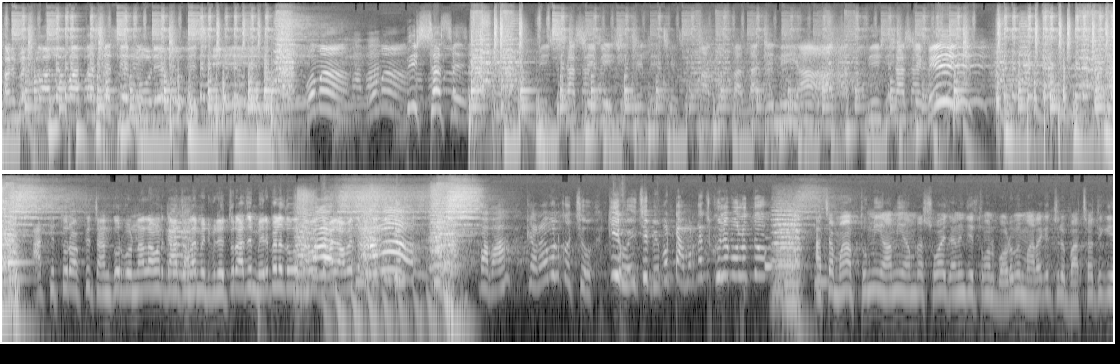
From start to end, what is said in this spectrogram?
ধর্মের কলে বাতাসেতে নড়ে উঠেছে। ওমা ওমা। বিশ্বাসে বিশ্বাসে বেশি ঢেলেছে মাগো কালাগে নিয়াত বিশ্বাসে বেশ আজকে তোর রক্তে চান করব নাহলে আমার গা জ্বালা মিটবে তোর আজ মেরে ফেলে দেবো বাবা কেন এমন করছ? কি হয়েছে? ব্যাপারটা আমার কাছে খুলে বলো তো। আচ্ছা মা তুমি আমি আমরা সবাই জানি যে তোমার বড় মেয়ে মারা গেছিল বাচ্চা থেকে।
